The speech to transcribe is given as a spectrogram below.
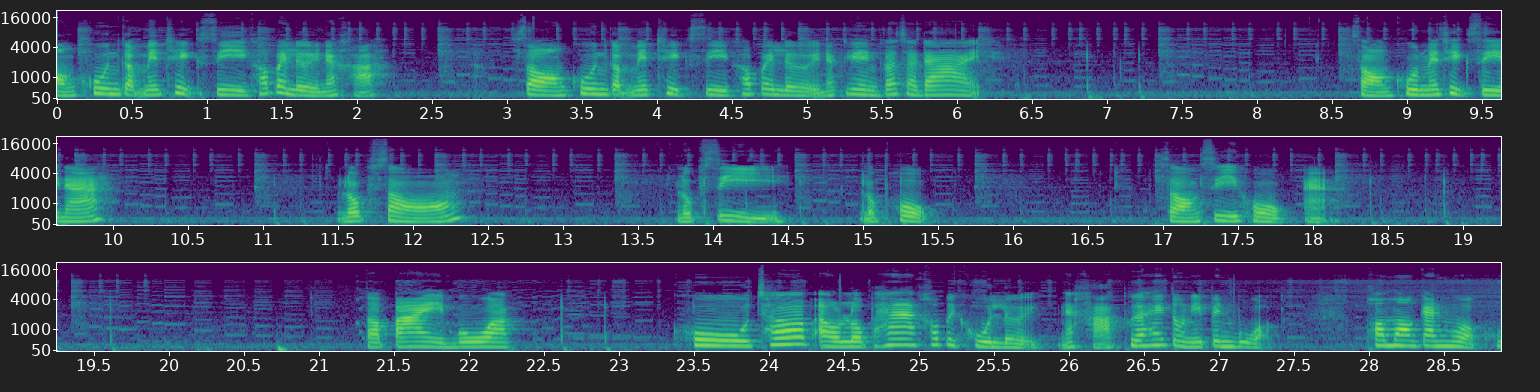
2 คูณกับเมทริก c เข้าไปเลยนะคะสองคูณกับเมทริกซ์ c เข้าไปเลย นักเรียนก็จะได้สองคูณเมทริกซ์ c นะลบสองลบสี่ลบหกสองสี่หกอะ ต่อไปบวก รูชอบเอาลบห้าเข้าไปคูณเลยนะคะ เพื่อให้ตรงนี้เป็นบวก พอมองกันบวกครู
